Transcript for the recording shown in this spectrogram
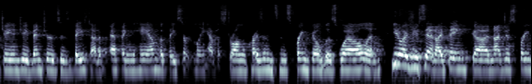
J and J Ventures is based out of Effingham, but they certainly have a strong presence in Springfield as well. And you know, as you said, I think not just Springfield,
